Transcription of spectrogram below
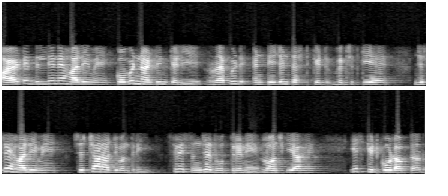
आईआईटी दिल्ली ने हाल ही में कोविड 19 के लिए रैपिड एंटीजन टेस्ट किट विकसित की है, जिसे हाल ही में शिक्षा राज्य मंत्री श्री संजय धोत्रे ने लॉन्च किया है। इस किट को डॉक्टर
